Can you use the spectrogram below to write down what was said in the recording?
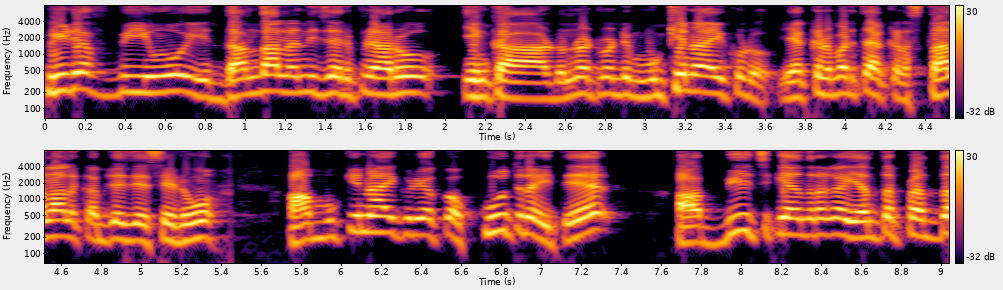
పీడిఎఫ్ బియ్యము ఈ దందాలన్నీ జరిపినారు. ఇంకా ఆడున్నటువంటి ముఖ్య నాయకుడు ఎక్కడ పడితే అక్కడ స్థలాలు కబ్జా చేసేయడం ఆ ముఖ్య నాయకుడి యొక్క కూతురు అయితే ఆ బీచ్ కేంద్రంగా ఎంత పెద్ద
